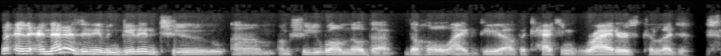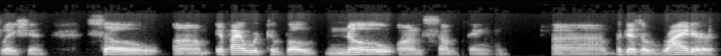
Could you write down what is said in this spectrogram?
Well, and, and that doesn't even get into, um, I'm sure you all know the, the whole idea of attaching riders to legislation so um, if I were to vote no on something, uh, but there's a rider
